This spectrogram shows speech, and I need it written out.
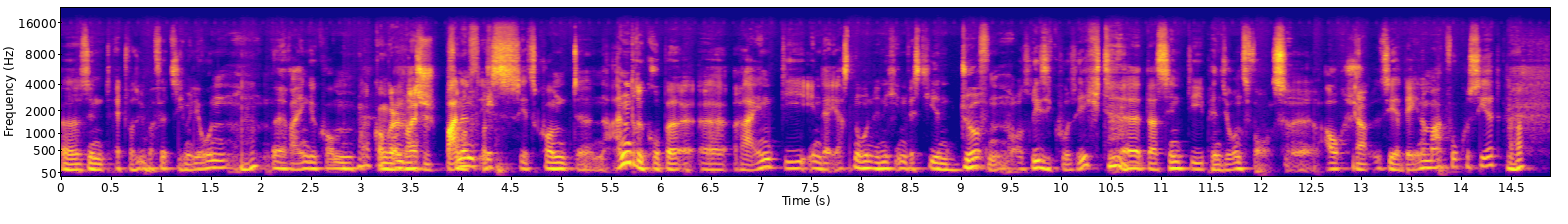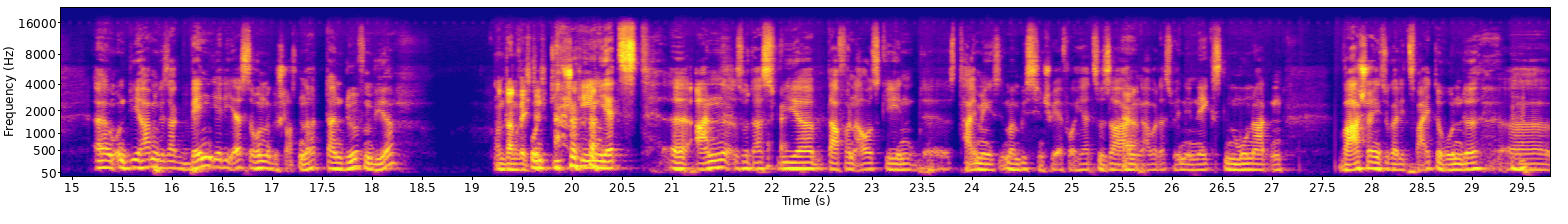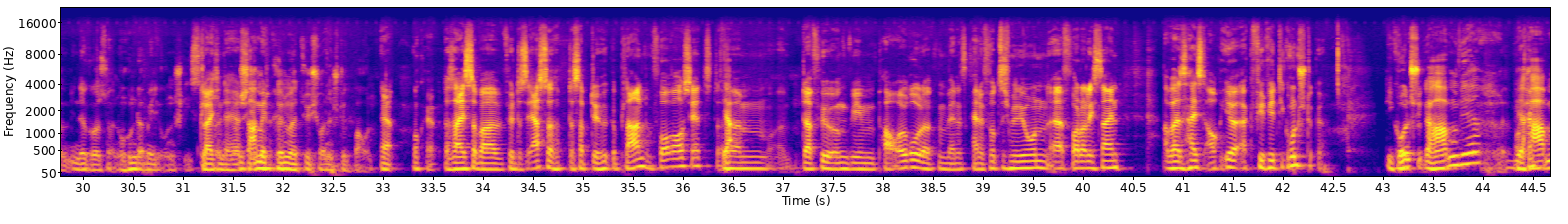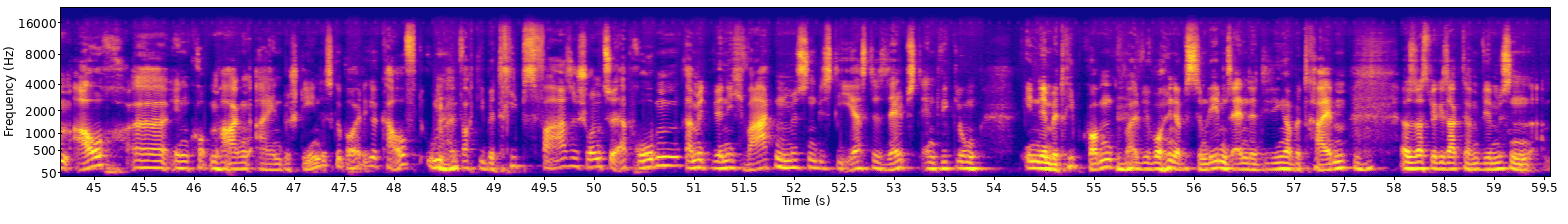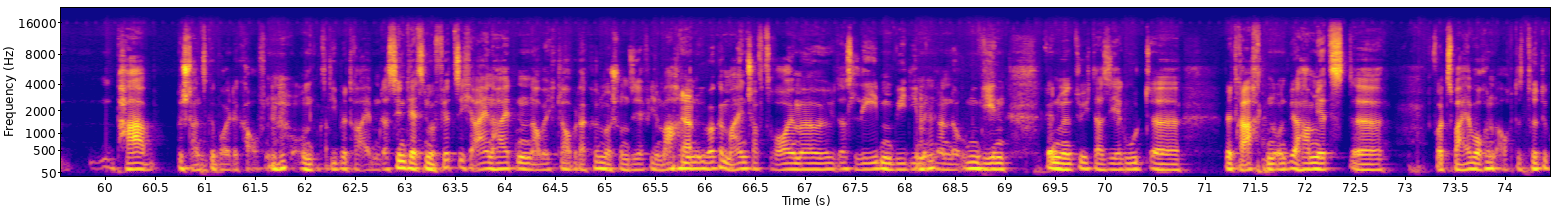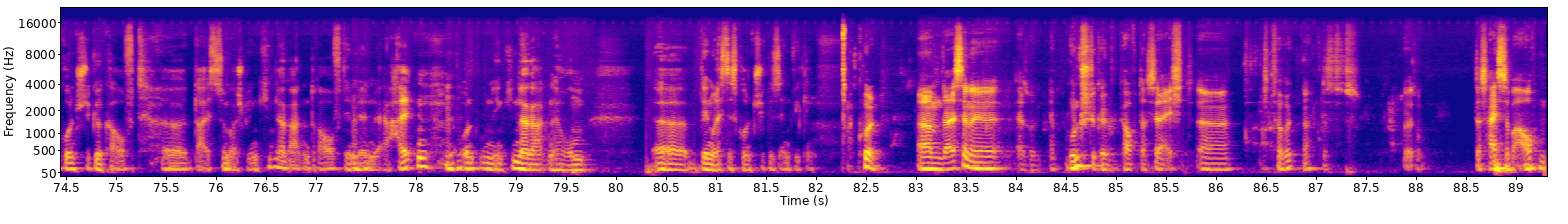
Äh, sind etwas über 40 Millionen äh, reingekommen. Ja, Und was spannend ist, jetzt kommt äh, eine andere Gruppe äh, rein, die in der ersten Runde nicht investieren dürfen aus Risikosicht. Äh, das sind die Pensionsfonds, äh, auch Ja. sehr Dänemark fokussiert. Äh, und die haben gesagt, wenn ihr die erste Runde geschlossen habt, dann dürfen wir. Und dann richtig. Und die stehen jetzt äh, an, sodass wir davon ausgehen, äh, das Timing ist immer ein bisschen schwer vorherzusagen, Ja. aber dass wir in den nächsten Monaten wahrscheinlich sogar die zweite Runde äh, in der Größenordnung 100 Millionen schließen. Mhm. Gleich hinterher Und damit können wir natürlich schon ein Stück bauen. Ja, okay. Das heißt aber für das erste, das habt ihr geplant im Voraus jetzt. Ja. Ähm, dafür irgendwie ein paar Euro, dafür werden jetzt keine 40 Millionen erforderlich sein. Aber das heißt auch, ihr akquiriert die Grundstücke. Die Grundstücke haben wir. Wir Okay. haben auch äh, in Kopenhagen ein bestehendes Gebäude gekauft, um Mhm. einfach die Betriebsphase schon zu erproben, damit wir nicht warten müssen, bis die erste Selbstentwicklung in den Betrieb kommt, Mhm. weil wir wollen ja bis zum Lebensende die Dinger betreiben. Mhm. Also dass wir gesagt haben, wir müssen ein paar Bestandsgebäude kaufen Mhm. und die betreiben. Das sind jetzt nur 40 Einheiten, aber ich glaube, da können wir schon sehr viel machen Ja. über Gemeinschaftsräume, über das Leben, wie die Mhm. miteinander umgehen, können wir natürlich da sehr gut äh, betrachten. Und wir haben jetzt äh, vor zwei Wochen auch das dritte Grundstück gekauft. Äh, da ist zum Beispiel ein Kindergarten drauf, den Mhm. werden wir erhalten Mhm. und um den Kindergarten herum äh, den Rest des Grundstückes entwickeln. Cool. Ähm, da ist ja eine, also ihr habt Grundstücke gekauft, das ist ja echt, äh, echt verrückt. Ne? Das, also, das heißt aber auch,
